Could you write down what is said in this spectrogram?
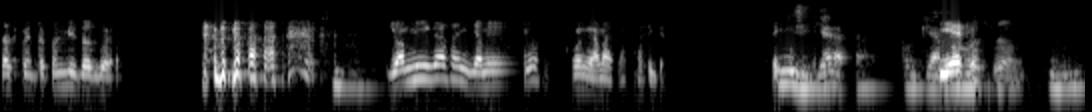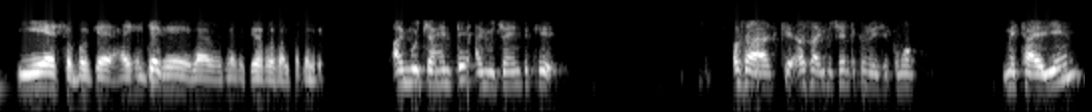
las cuento con mis dos huevos. yo amigas y amigos con la mano, así que. Sí. Ni siquiera, porque Y amigos- eso. Y eso, porque hay gente ¿Qué? que la verdad no se quiere resaltar conmigo. hay mucha gente, hay mucha gente que, o sea, es que, o sea, hay mucha gente que uno dice como, me cae bien,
